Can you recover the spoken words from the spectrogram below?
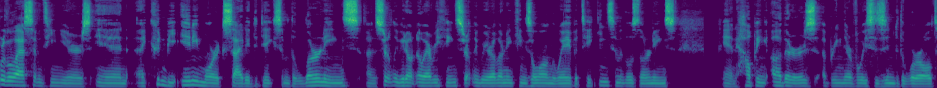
for the last 17 years. And I couldn't be any more excited to take some of the learnings. And certainly, we don't know everything. Certainly, we are learning things along the way, but taking some of those learnings and helping others uh, bring their voices into the world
